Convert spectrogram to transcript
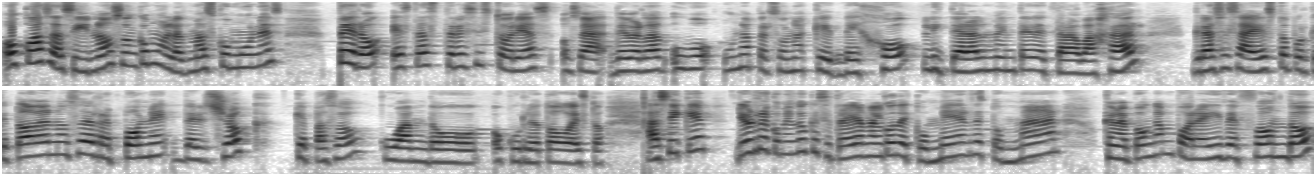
o cosas así, ¿no? Son como las más comunes, pero estas tres historias, o sea, de verdad hubo una persona que dejó literalmente de trabajar gracias a esto porque todavía no se repone del shock que pasó cuando ocurrió todo esto. Así que yo les recomiendo que se traigan algo de comer, de tomar, que me pongan por ahí de fondo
